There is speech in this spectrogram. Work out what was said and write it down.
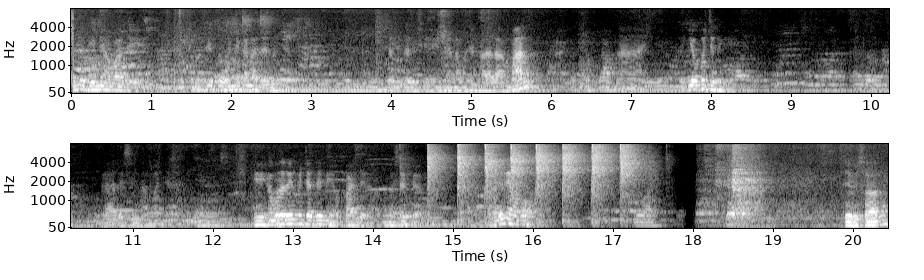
Itu gini awalnya terus itu ini kan ada ini bisa bisa di sini ini namanya halaman. Nah iya. Lagi apa jadinya tuh garis ini namanya. Ini kamu tadi mencet ini apa aja nggak save ya? Nah, ini apa? Tidak bisa lah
